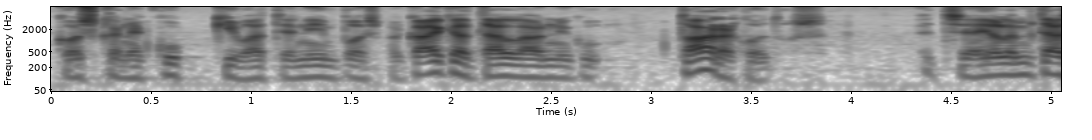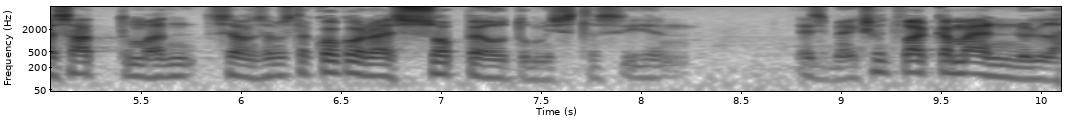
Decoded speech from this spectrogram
koska ne kukkivat ja niin poispäin. Kaikella tällä on niin kuin tarkoitus. Et se ei ole mitään sattumaa, se on semmoista kokonaissopeutumista siihen. Esimerkiksi nyt vaikka männyllä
